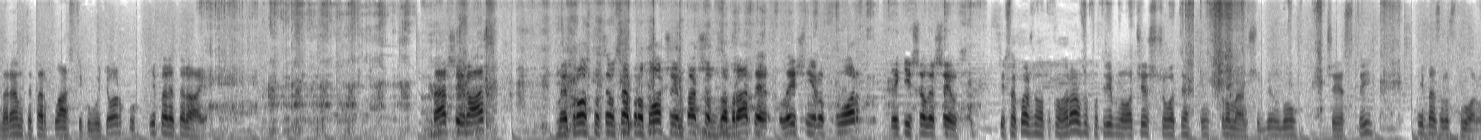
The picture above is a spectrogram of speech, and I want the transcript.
беремо тепер пластикову терку і перетираємо. Перший раз ми просто це все проточуємо так, щоб забрати лишній розтвор, який ще лишився. Після кожного такого разу потрібно очищувати інструмент, щоб він був чистий і без розтвору.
